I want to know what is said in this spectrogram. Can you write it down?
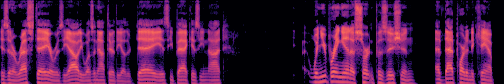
Is it a rest day or was he out? He wasn't out there the other day. Is he back? Is he not? When you bring in a certain position at that part into camp,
